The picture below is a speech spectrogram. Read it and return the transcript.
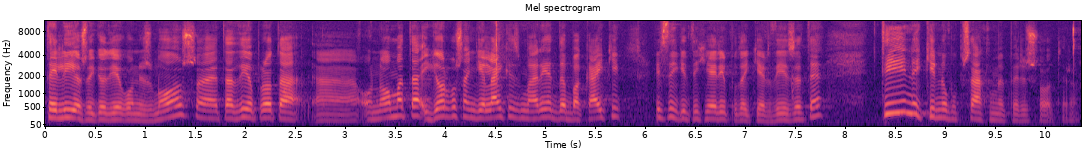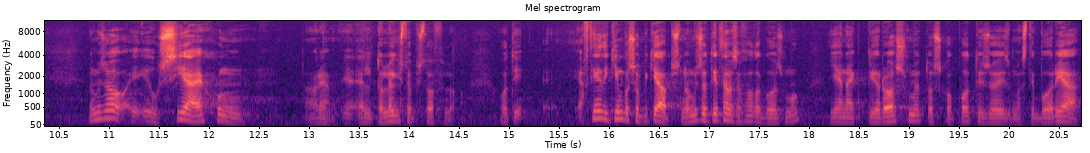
τελείωσε και ο διαγωνισμός. τα δύο πρώτα ονόματα, Γιώργος Αγγελάκης, Μαρία Νταμπακάκη, είστε και τυχεροί που τα κερδίζετε. Τι είναι εκείνο που ψάχνουμε περισσότερο; Νομίζω η ουσία έχουν, ωραία, ε, το λόγιο στο επιστόφυλλο, ότι αυτή είναι η δική μου προσωπική άποψη. Νομίζω ότι ήρθαμε σε αυτόν τον κόσμο για να εκπληρώσουμε το σκοπό της ζωής μας. Την πορεία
